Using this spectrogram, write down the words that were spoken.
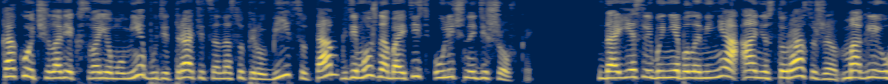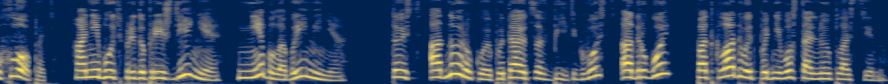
Какой человек в своем уме будет тратиться на суперубийцу там, где можно обойтись уличной дешевкой? Да если бы не было меня, Аню сто раз уже могли ухлопать. А не будь предупреждения, не было бы и меня. То есть одной рукой пытаются вбить гвоздь, а другой подкладывает под него стальную пластину.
